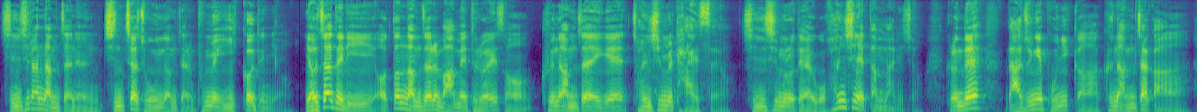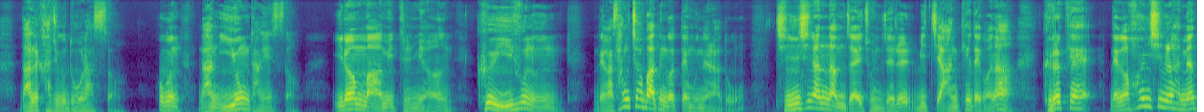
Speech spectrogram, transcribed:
진실한 남자는 진짜 좋은 남자는 분명히 있거든요. 여자들이 어떤 남자를 마음에 들어 해서 그 남자에게 전심을 다했어요. 진심으로 대하고 헌신했단 말이죠. 그런데 나중에 보니까 그 남자가 나를 가지고 놀았어. 혹은 난 이용당했어. 이런 마음이 들면 그 이후는 내가 상처받은 것 때문에라도 진실한 남자의 존재를 믿지 않게 되거나 그렇게 내가 헌신을 하면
